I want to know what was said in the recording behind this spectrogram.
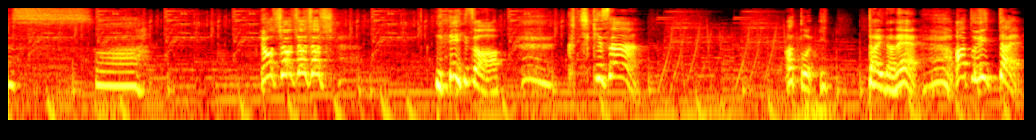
くっそさあよしよしよしよし。いいぞ。朽木さん。あと1体だね。あと1体。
